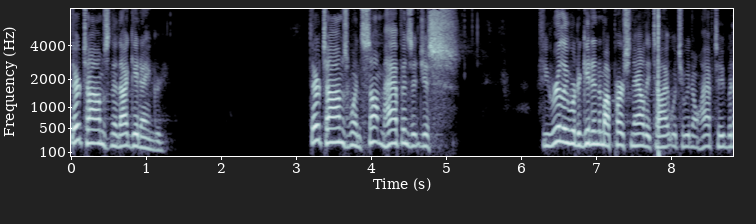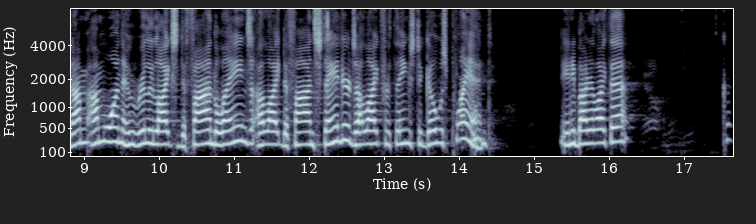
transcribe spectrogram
There are times that I get angry. There are times when something happens that just if you really were to get into my personality type, which we don't have to, but I'm, I'm one who really likes defined lanes. I like defined standards. I like for things to go as planned. Anybody like that? Okay.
